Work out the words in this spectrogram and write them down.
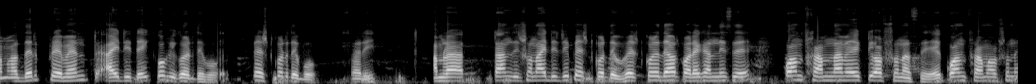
আমাদের পেমেন্ট আইডিটাই কপি করে দেব পেস্ট করে দেব সরি আমরা ট্রানজিশন আইডিটি পেস্ট করে দেবো পেস্ট করে দেওয়ার পর এখানে নিচে কনফার্ম নামে একটি অপশন আছে। এই কনফার্ম অপশনে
